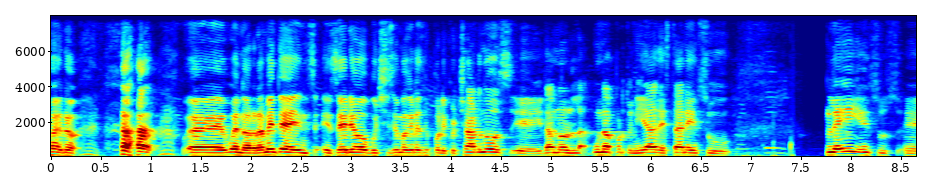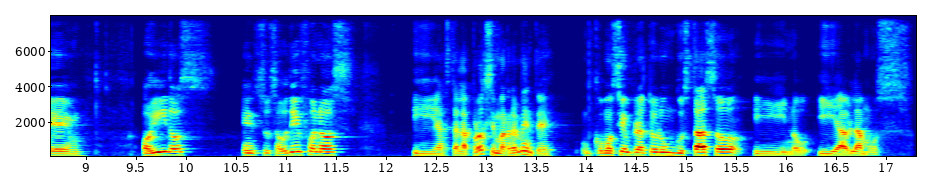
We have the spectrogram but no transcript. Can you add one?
bueno, eh, bueno, realmente en, en serio, muchísimas gracias por escucharnos eh, y darnos la- una oportunidad de estar en su play, en sus eh, oídos, en sus audífonos y hasta la próxima realmente. Como siempre, Arturo, un gustazo y, no, y hablamos.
